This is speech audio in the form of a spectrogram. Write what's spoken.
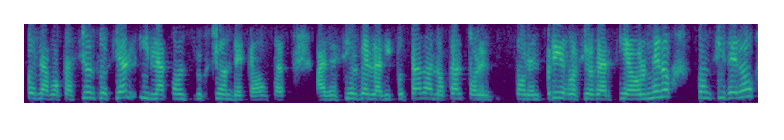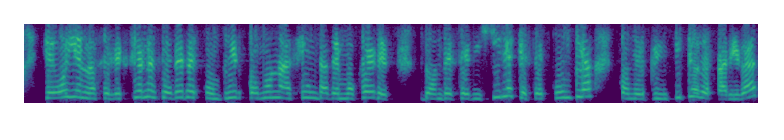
pues la vocación social y la construcción de causas. A decir de la diputada local por el, por el PRI, Rocío García Olmedo, consideró que hoy en las elecciones se debe cumplir con una agenda de mujeres, donde se vigile que se cumpla con el principio de paridad,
